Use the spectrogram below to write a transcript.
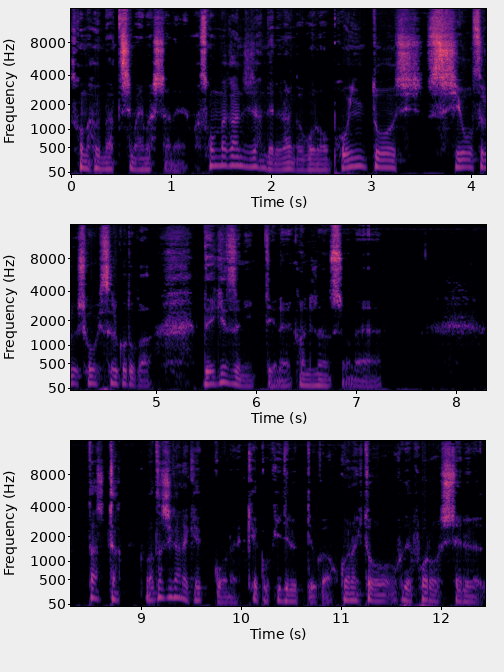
そんな風になってしまいましたね。まあ、そんな感じなんでね、なんかこのポイントを使用する、消費することができずにっていうね、感じなんですよね。私私がね、結構ね、結構聞いてるっていうか、他の人でフォローしてる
